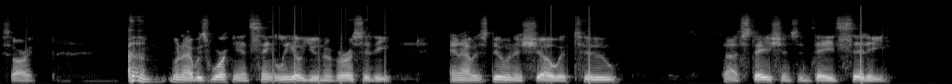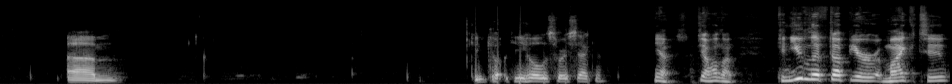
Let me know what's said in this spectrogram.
sorry, when I was working at St. Leo University, and I was doing a show with two uh, stations in Dade City. Um, can, can you hold this for a second? Yeah, yeah. Hold on. Can you lift up your mic too?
